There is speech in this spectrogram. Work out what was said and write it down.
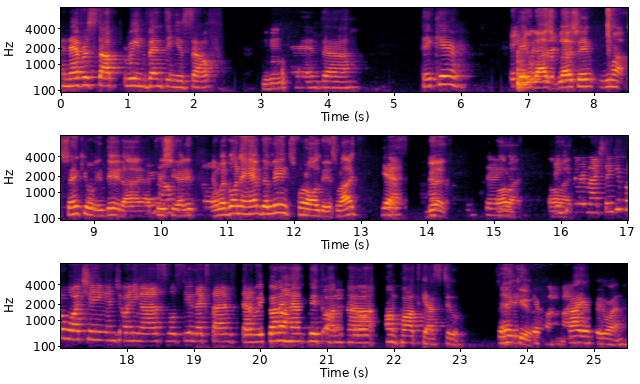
And never stop reinventing yourself. Mm-hmm. And uh, take care. Thank Thank You guys blessing. Mwah. Thank you indeed. I appreciate it. And we're going to have the links for all this, right? Yes. Good. Very All good. right. All Thank right. you very much. Thank you for watching and joining us. We'll see you next time. And we're gonna have it on uh, on podcast too. So Thank you. care. Bye, everyone.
